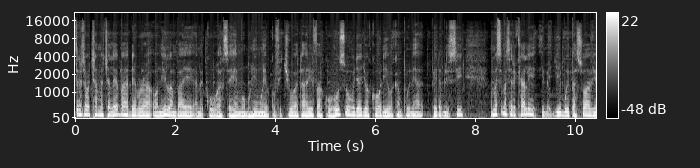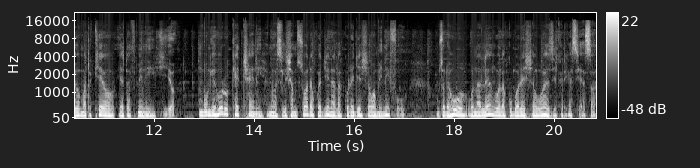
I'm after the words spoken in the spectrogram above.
Seneta wa chama cha Leba Deborah O'Neill, ambaye amekuwa sehemu muhimu ya kufichua taarifa kuhusu uvujaji wa kodi wa kampuni ya PwC, amesema serikali imejibu ipaswavyo matokeo ya tathmini hiyo. Mbunge huru Kate Cheney amewasilisha mswada kwa jina la kurejesha uaminifu. Mswada huo una lengo la kuboresha uwazi katika siasa.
